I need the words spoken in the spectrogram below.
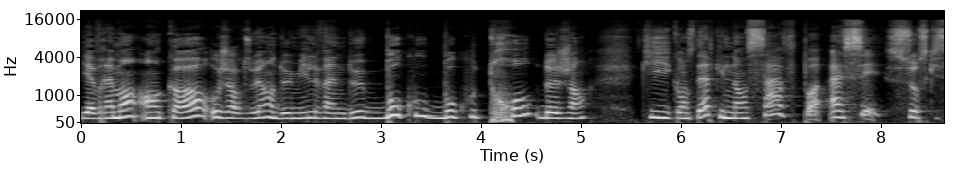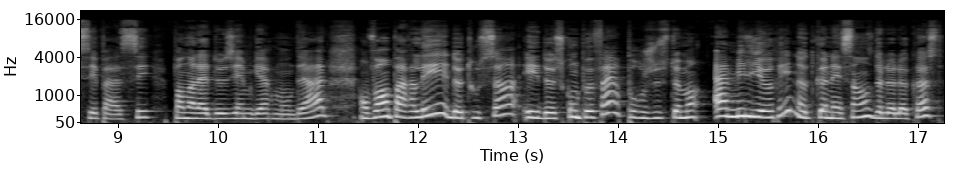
Il y a vraiment encore aujourd'hui en 2022 beaucoup beaucoup trop de gens qui considèrent qu'ils n'en savent pas assez sur ce qui s'est passé pendant la Deuxième Guerre mondiale. On va en parler de tout ça et de ce qu'on peut faire pour justement améliorer notre connaissance de l'Holocauste.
